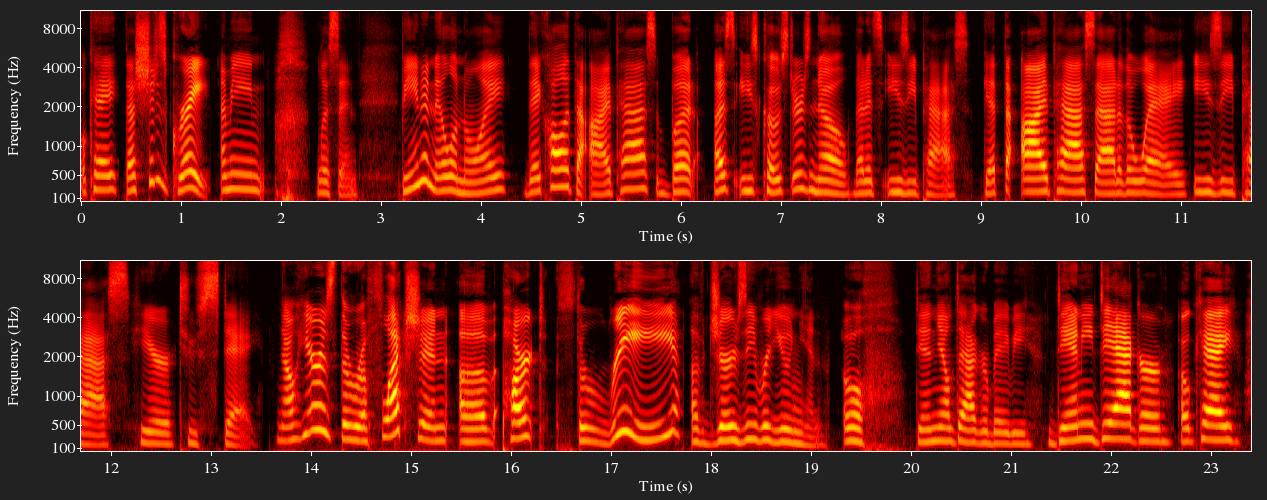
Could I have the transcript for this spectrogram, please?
okay? That shit is great. I mean, listen, being in Illinois, they call it the I-PASS, but us East Coasters know that it's E-ZPass. Get the I-PASS out of the way. E-ZPass here to stay. Now, here is the reflection of part three of Jersey Reunion. Oh, Danielle Dagger, baby. Danny Dagger, okay?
